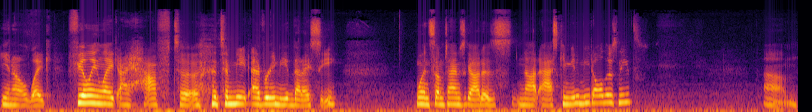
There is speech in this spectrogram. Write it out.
you know, like feeling like I have to to meet every need that I see, when sometimes God is not asking me to meet all those needs. Um,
